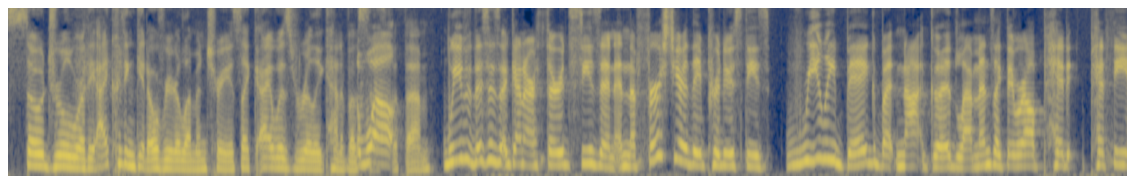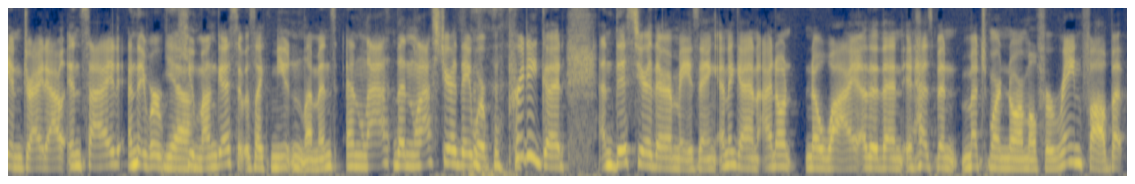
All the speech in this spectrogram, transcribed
So drool worthy. I couldn't get over your lemon trees. Like I was really kind of obsessed well, with them. We've this is again our third season, and the first year they produced these really big but not good lemons. Like they were all pit, pithy and dried out inside, and they were Yeah. humongous. It was like mutant lemons. And la- then last year they were pretty good, and this year they're amazing. And again, I don't know why, other than it has been much more normal for rainfall, but.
